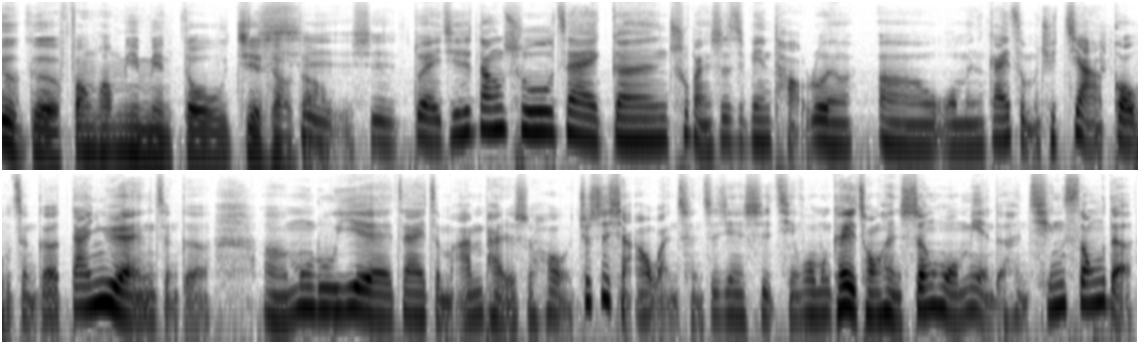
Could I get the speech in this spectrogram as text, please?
各个方方面面都介绍到。是是，对。其实当初在跟出版社这边讨论，呃，我们该怎么去架构整个单元，整个呃目录页在怎么安排的时候，就是想要完。成这件事情，我们可以从很生活面的、很轻松的，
